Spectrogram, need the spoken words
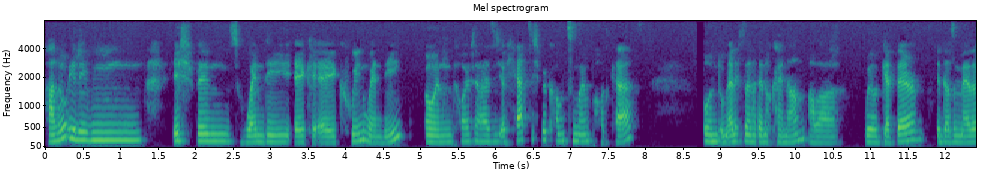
Hallo ihr Lieben, ich bin's Wendy aka Queen Wendy und heute heiße ich euch herzlich willkommen zu meinem Podcast. Und um ehrlich zu sein, hat er noch keinen Namen, aber we'll get there. It doesn't matter.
